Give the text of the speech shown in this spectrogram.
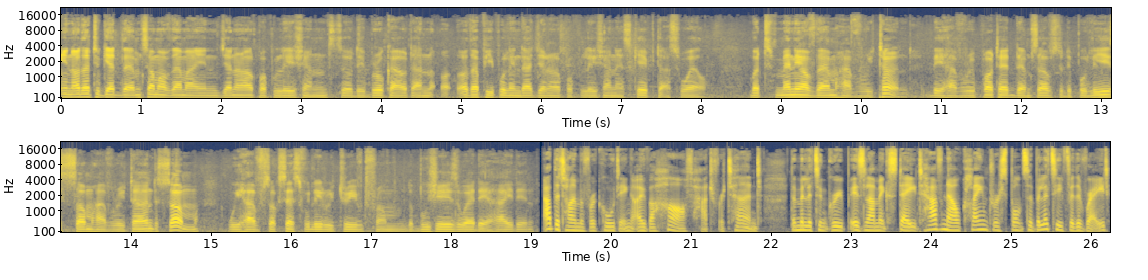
in order to get them, some of them are in general population, so they broke out, and other people in that general population escaped as well. But many of them have returned. They have reported themselves to the police. Some have returned. Some we have successfully retrieved from the bushes where they're hiding. At the time of recording, over half had returned. The militant group Islamic State have now claimed responsibility for the raid,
